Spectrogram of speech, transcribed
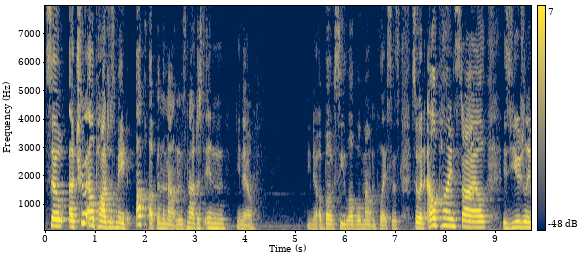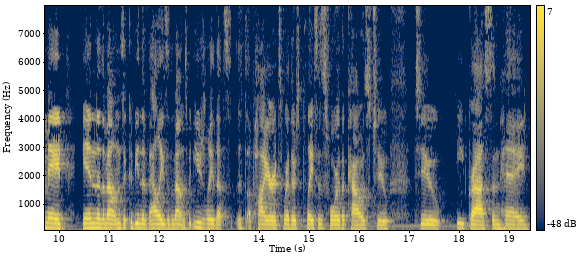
So a true alpage is made up up in the mountains, not just in you know, you know above sea level mountain places. So an alpine style is usually made in the mountains. It could be in the valleys of the mountains, but usually that's it's up higher. It's where there's places for the cows to to eat grass and hay.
